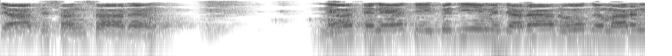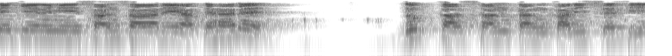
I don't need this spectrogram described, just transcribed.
ජාති සංසාරං නැවත නැවත ඉපදීම ජරා රෝග මරණ කියන මේ සංසාරයේ අතහැර දුක්ඛ සන්තං කරිස්සති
